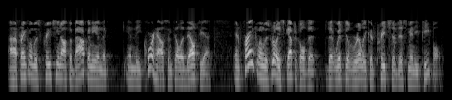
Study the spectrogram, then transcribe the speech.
uh, Franklin was preaching off a balcony in the in the courthouse in Philadelphia, and Franklin was really skeptical that that Whitefield really could preach to this many people.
